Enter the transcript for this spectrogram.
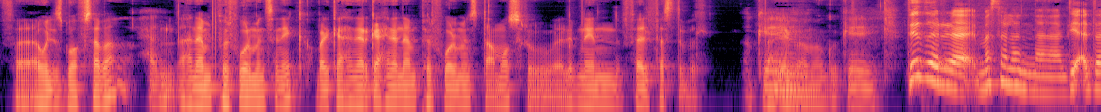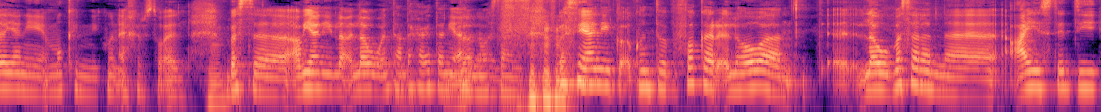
في أول أسبوع في سبعة. حلو. هنعمل performance هناك وبعد كده هنرجع هنا نعمل performance بتاع مصر ولبنان في ال festival okay. هيبقى موجود. okay. تقدر آه، مثلا آه، دي ده يعني ممكن يكون آخر سؤال. بس آه، أو يعني لو أنت عندك حاجة تانية لا، أهلا لا. وسهلا. بس يعني كنت بفكر اللي هو لو مثلا عايز تدي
